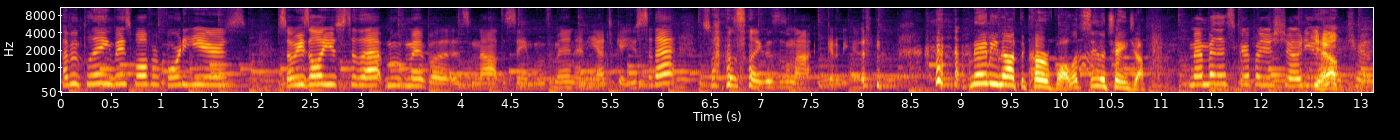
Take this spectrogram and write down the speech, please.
I've been playing baseball for 40 years. So he's all used to that movement, but it's not the same movement, and he had to get used to that. So I was like, this is not gonna be good. Maybe not the curveball. Let's see the changeup. Remember this grip I just showed you? Yeah. Trip.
